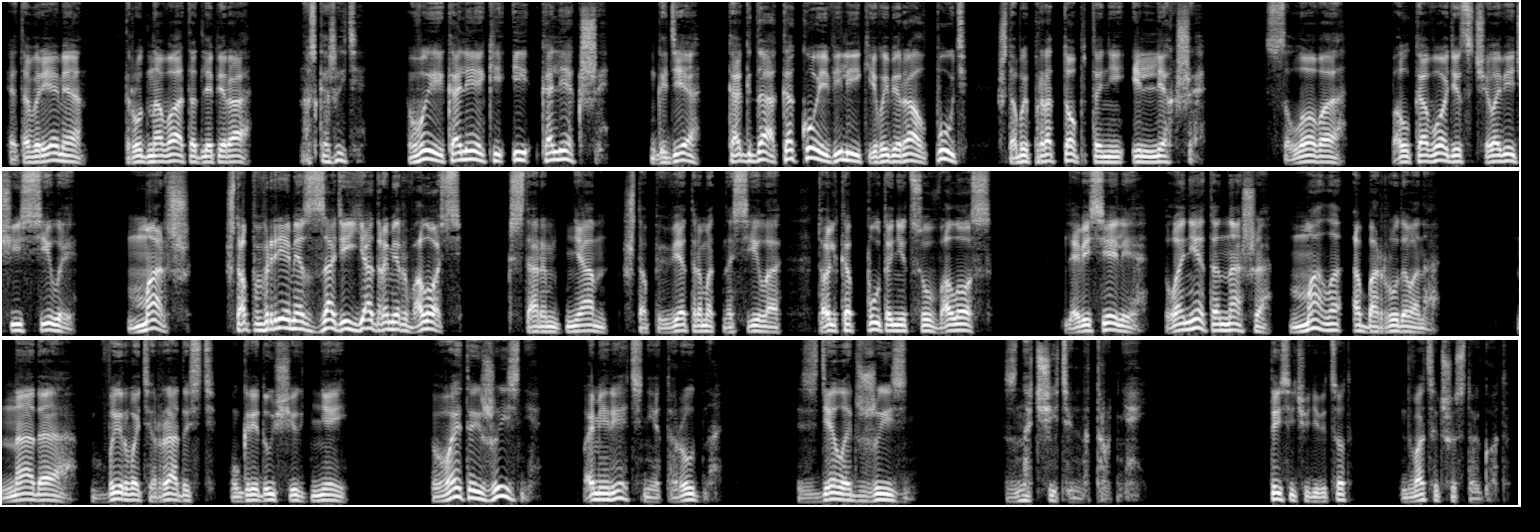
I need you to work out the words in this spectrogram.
Это время трудновато для пера. Но скажите, вы, калеки и калекши, где, когда, какой великий выбирал путь, чтобы протоптани и легше? Слово — полководец человечьей силы. Марш, чтоб время сзади ядрами рвалось к старым дням, чтоб ветром относила только путаницу волос. Для веселья планета наша мало оборудована. Надо вырвать радость у грядущих дней. В этой жизни помереть нетрудно. Сделать жизнь значительно трудней. 1926 год.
